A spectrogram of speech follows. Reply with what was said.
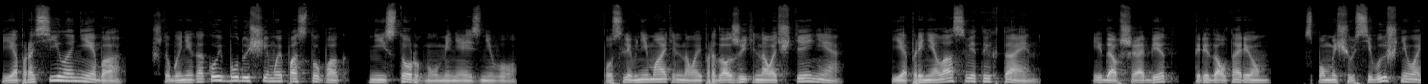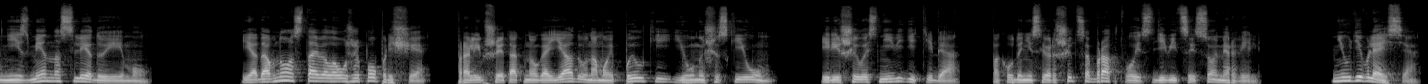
я просила небо чтобы никакой будущий мой поступок не исторгнул меня из него. После внимательного и продолжительного чтения я приняла святых тайн и, давший обед перед алтарем, с помощью Всевышнего неизменно следую ему. Я давно оставила уже поприще, пролившее так много яду на мой пылкий юношеский ум, и решилась не видеть тебя, покуда не совершится брак твой с девицей Сомервиль. Не удивляйся.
